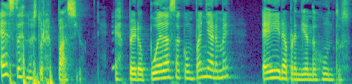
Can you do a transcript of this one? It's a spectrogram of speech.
Este es nuestro espacio. Espero puedas acompañarme e ir aprendiendo juntos.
